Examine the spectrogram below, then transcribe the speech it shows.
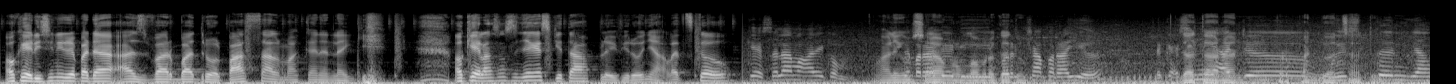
Okey, di sini daripada Azvar Badrul pasal makanan lagi. Okey, langsung saja guys kita play videonya. Let's go. Okey, assalamualaikum. Waalaikumsalam warahmatullahi wabarakatuh. Bercam raya. Dekat Dataran sini ada perpanduan Western satu. yang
